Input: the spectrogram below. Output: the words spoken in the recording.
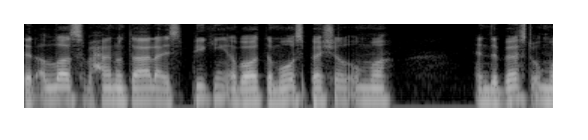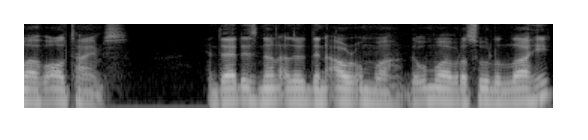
that Allah subhanahu wa ta'ala is speaking about the most special ummah and the best ummah of all times. And that is none other than our ummah, the ummah of Rasulullah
